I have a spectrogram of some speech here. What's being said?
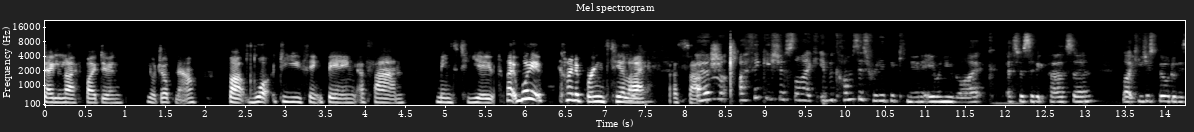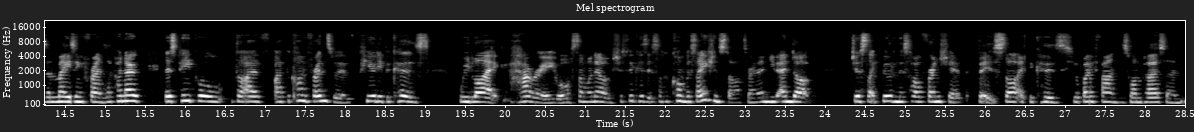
daily life by doing your job now, but what do you think being a fan means to you? Like, what it kind of brings to your life as such? Um, I think it's just like it becomes this really big community when you like a specific person. Like you just build all these amazing friends. Like I know there's people that I've I've become friends with purely because we like Harry or someone else, just because it's like a conversation starter, and then you end up just like building this whole friendship that it started because you're both fans of this one person.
